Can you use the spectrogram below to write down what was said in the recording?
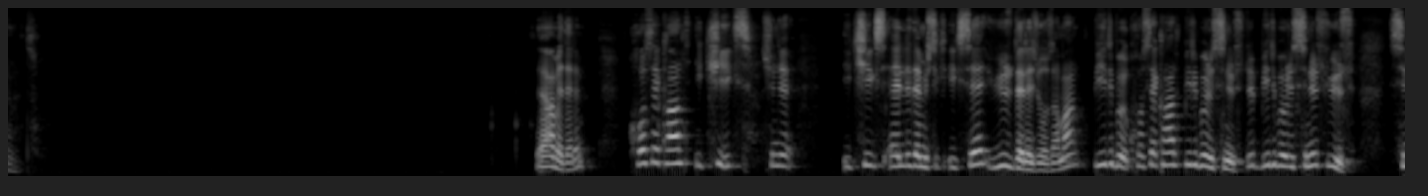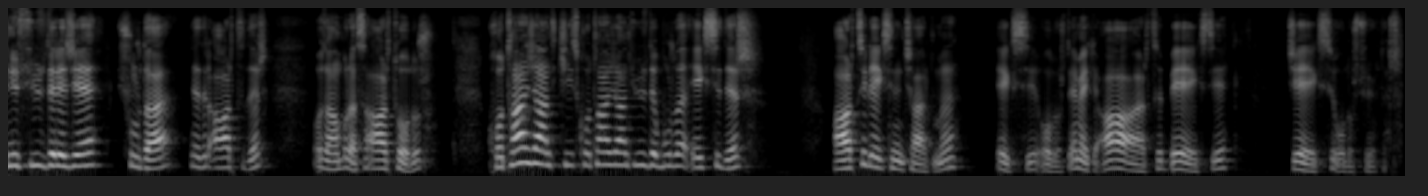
Evet. Devam edelim. Kosekant 2x. Şimdi 2x 50 demiştik x'e 100 derece o zaman. 1 bölü kosekant 1 bölü sinüstü. 1 bölü sinüs 100. Sinüs 100 derece şurada nedir? Artıdır. O zaman burası artı olur. Kotanjant 2x kotanjant 100 de burada eksidir. Artı ile eksinin çarpımı eksi olur. Demek ki a artı b eksi c eksi olur çocuklar.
